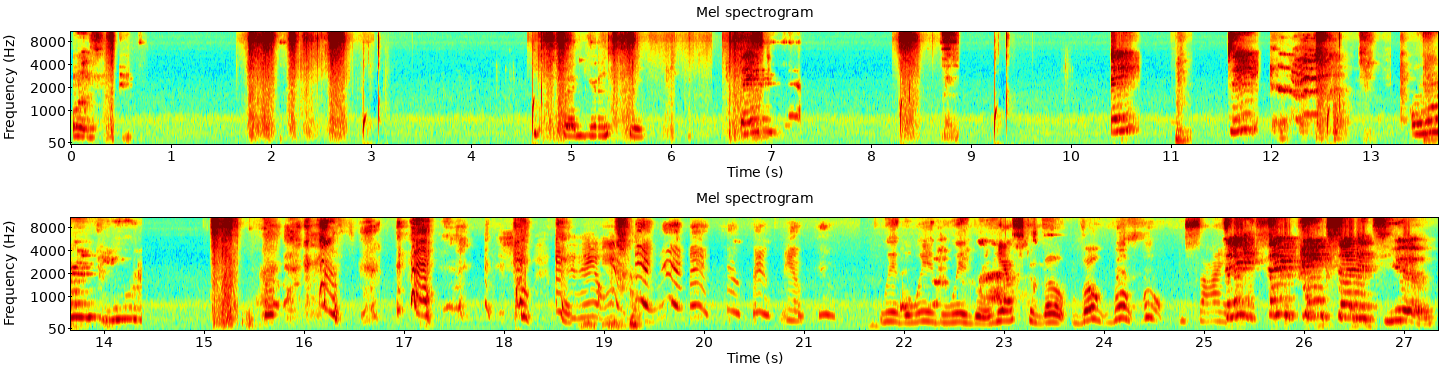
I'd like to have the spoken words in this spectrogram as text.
Was Good, you're. Say it. Say, say, orange, you. so they all. wiggle, wiggle, wiggle. He has to vote. Vote, vote, vote. Sign. Say, say, Pink said it's you.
